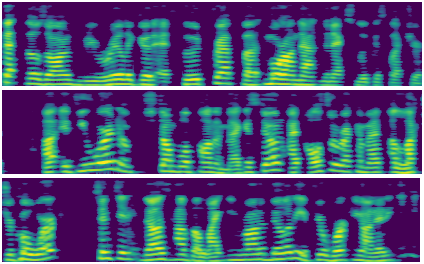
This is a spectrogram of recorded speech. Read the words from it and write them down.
bet those arms would be really good at food prep, but more on that in the next Lucas lecture. Uh, if you were to stumble upon a Megastone, I'd also recommend electrical work. Since it does have the lightning rod ability, if you're working on anything, it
